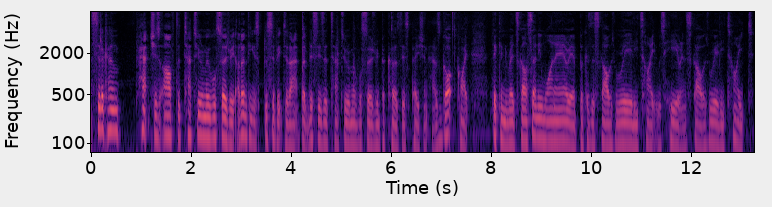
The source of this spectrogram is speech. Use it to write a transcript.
silicone patches after tattoo removal surgery. I don't think it's specific to that, but this is a tattoo removal surgery because this patient has got quite thickened red scar, certainly in one area because the scar was really tight. It was here and the scar was really tight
